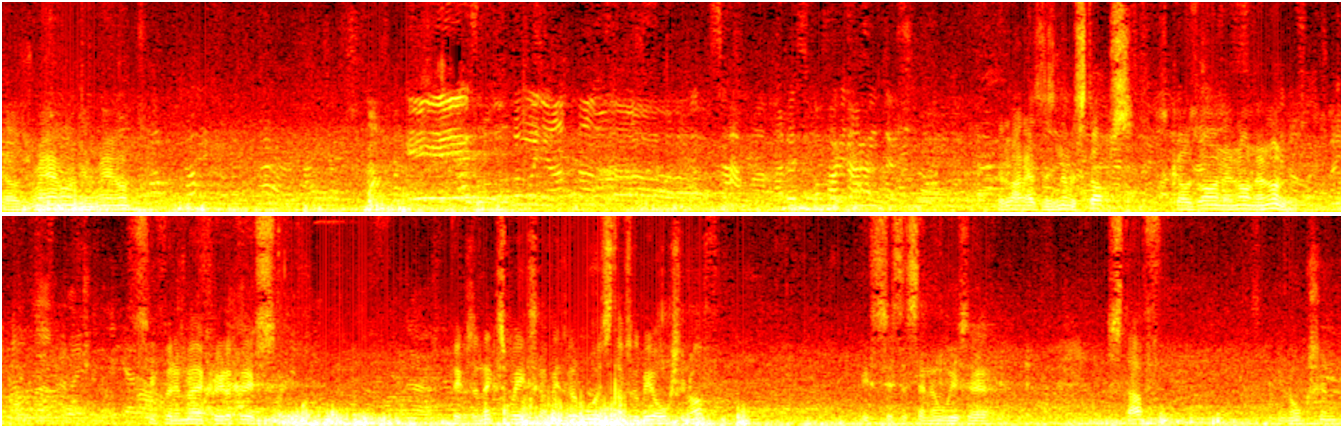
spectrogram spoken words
Goes round and round. The line has never stops. It goes on and on and on. See Freddie Mercury. Look at this. Because the next week's I think all the stuff's gonna be auctioned off. His sister sent all his uh, stuff in auction.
